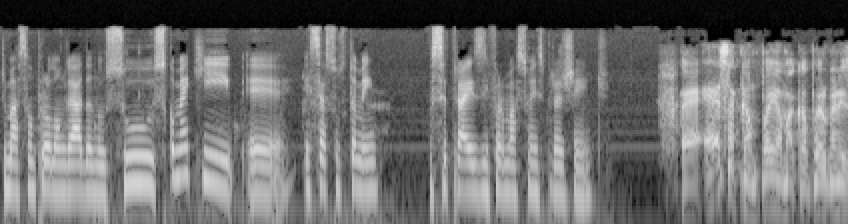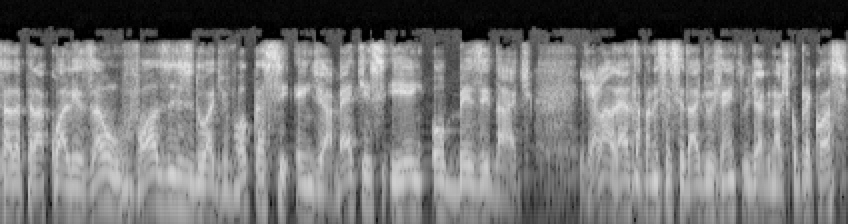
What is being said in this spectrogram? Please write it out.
de uma ação prolongada no SUS, como é que é, esse assunto também você traz informações para a gente? É, essa campanha é uma campanha organizada pela coalizão Vozes do Advocacy em Diabetes e em Obesidade. E ela alerta para a necessidade urgente do diagnóstico precoce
